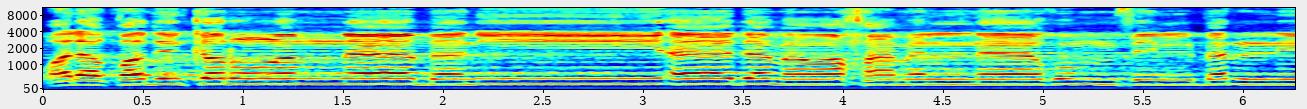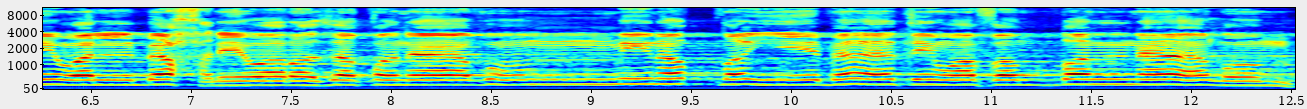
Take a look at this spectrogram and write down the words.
وَلَقَدْ كَرَّمْنَا بَنِي آدَمَ وَحَمَلْنَاهُمْ فِي الْبَرِّ وَالْبَحْرِ وَرَزَقْنَاهُمْ مِنَ الطَّيِّبَاتِ وَفَضَّلْنَاهُمْ ۖ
